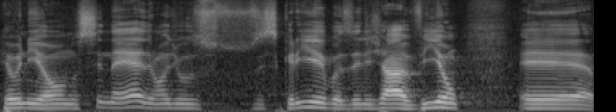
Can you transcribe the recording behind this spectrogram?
reunião no Sinédrio, onde os, os escribas eles já haviam é,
